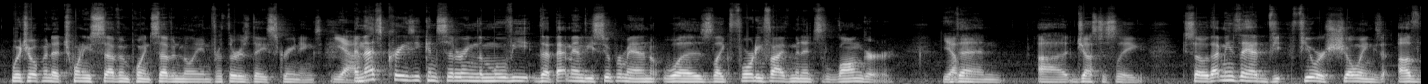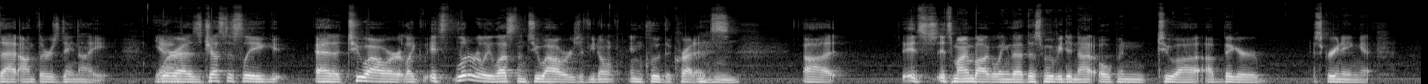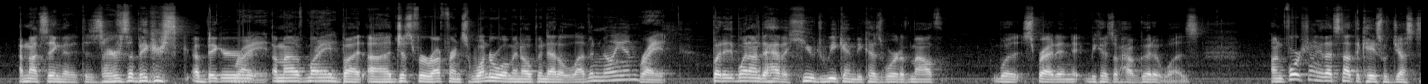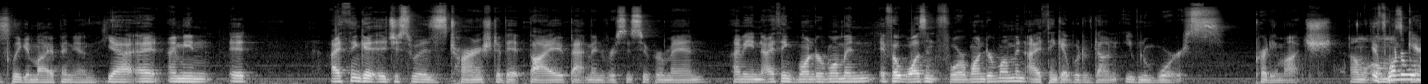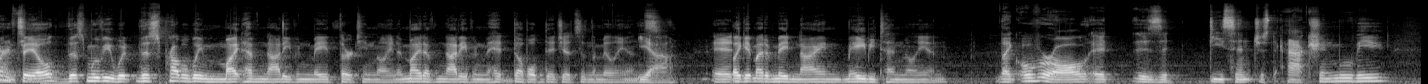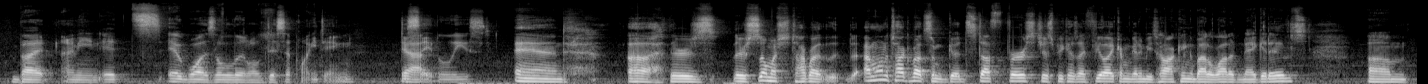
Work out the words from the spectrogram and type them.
which opened at 27.7 million for Thursday screenings. Yeah. And that's crazy considering the movie that Batman v Superman was like 45 minutes longer Yep. than uh, Justice League. So that means they had v- fewer showings of that on Thursday night. Yeah. Whereas Justice League at a 2 hour like it's literally less than 2 hours if you don't include the credits. Mm-hmm. Uh, it's it's mind-boggling that this movie did not open to a, a bigger screening. I'm not saying that it deserves a bigger a bigger Right, amount of money, right. but uh, just for reference, Wonder Woman opened at 11 million, Right. but it went on to have a huge weekend because word of mouth was spread and because of how good it was. Unfortunately, that's not the case with Justice League, in my opinion. Yeah, I, I mean it. I think it, it just was tarnished a bit by Batman versus Superman. I mean, I think Wonder Woman. If it wasn't for Wonder Woman, I think it would have done even worse. Pretty much. Al- If Wonder Woman failed, this movie would this probably might have not even made 13 million. It might have not even hit double digits in the millions. yeah, it, like it might have made nine, maybe 10 million. like overall it is a decent just action movie but i mean it's it was a little disappointing to Yeah. say the least and uh, there's there's so much to talk about. I want to talk about some good stuff first, just because I feel like I'm going to be talking about a lot of negatives. Um,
